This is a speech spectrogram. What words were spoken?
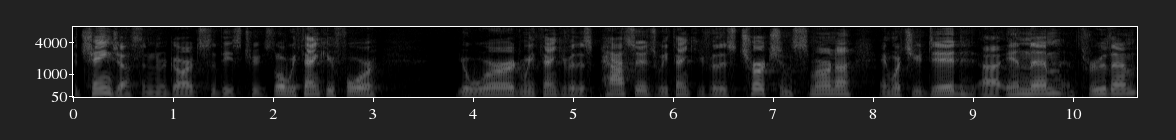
to change us in regards to these truths. Lord, we thank you for your Word, and we thank you for this passage. We thank you for this church in Smyrna and what you did uh, in them and through them.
